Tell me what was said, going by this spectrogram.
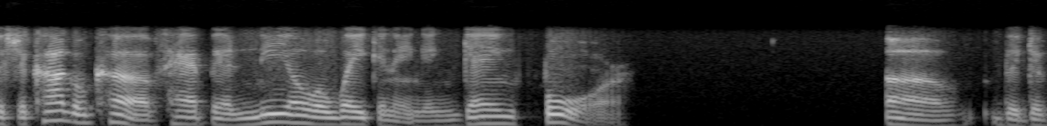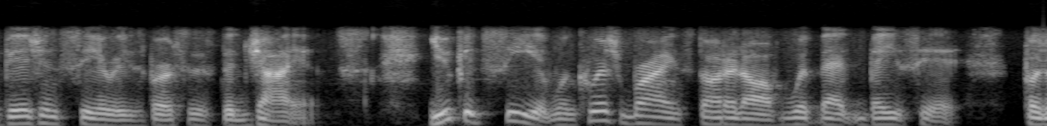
The Chicago Cubs had their Neo awakening in game four of the division series versus the Giants. You could see it when Kris Bryant started off with that base hit for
